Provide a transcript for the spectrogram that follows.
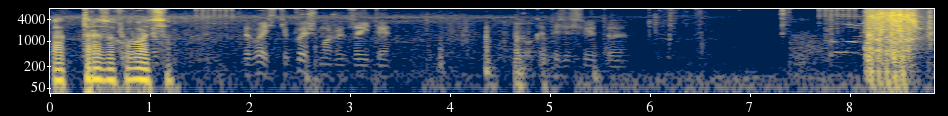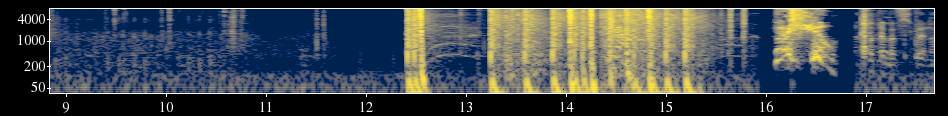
Так, треба заховатися. Дивись, тіпи ж можуть зайти. Поки ти зі світою. Хто тебе в спину?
